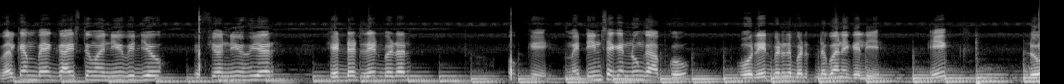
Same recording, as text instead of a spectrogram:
Welcome back guys to my new video. If you are new here, hit that red button. Okay मैं तीन सेकंड दूँगा आपको वो रेड बटन दबाने के लिए। एक दो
